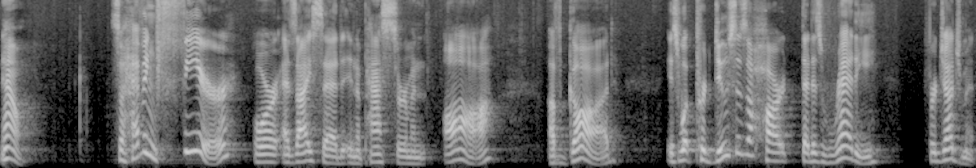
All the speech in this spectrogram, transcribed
Now, so having fear, or as I said in a past sermon, awe of God is what produces a heart that is ready for judgment.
